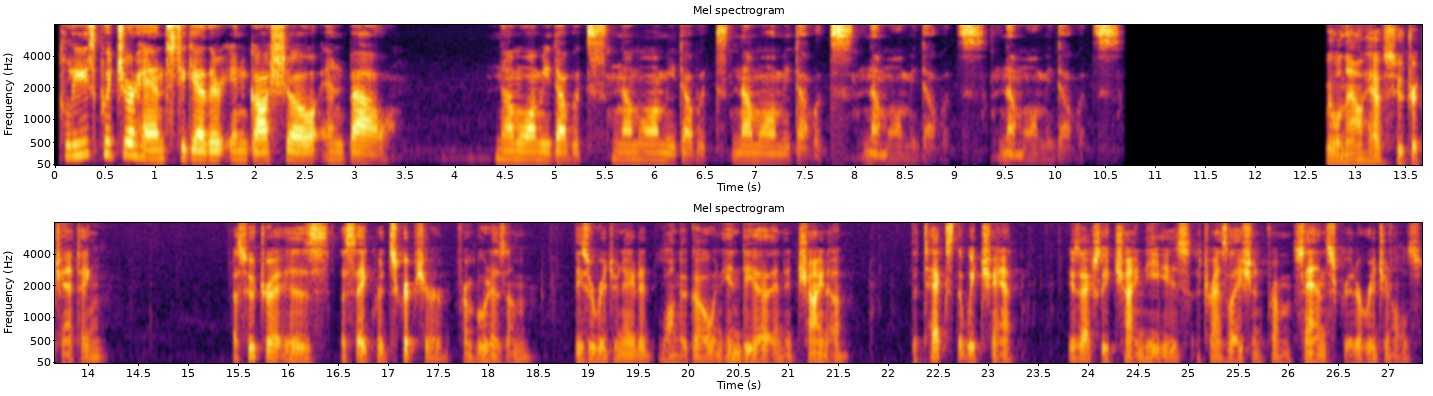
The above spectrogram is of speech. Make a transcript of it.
Please put your hands together in gasho and bow. Namo Amida Butsu, Namo Amida Butsu, Namo Amida Butsu, Namo Amida Butsu, Namo Amida Butsu. We will now have sutra chanting. A sutra is a sacred scripture from Buddhism. These originated long ago in India and in China. The text that we chant is actually Chinese, a translation from Sanskrit originals.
